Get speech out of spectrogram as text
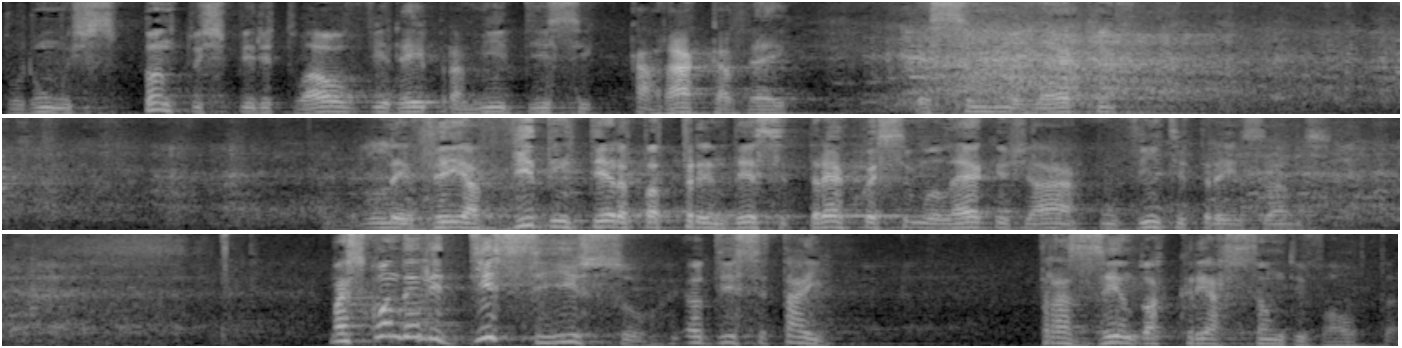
por um espanto espiritual, virei para mim e disse: Caraca, velho, esse moleque levei a vida inteira para aprender esse treco, esse moleque já com 23 anos. Mas quando ele disse isso, eu disse: está aí, trazendo a criação de volta,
